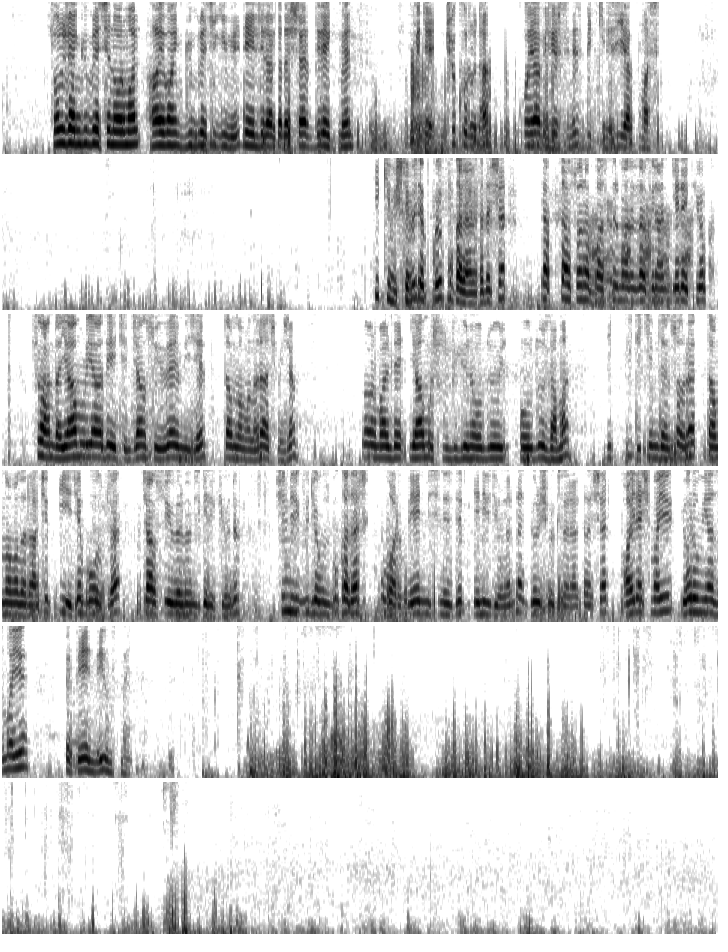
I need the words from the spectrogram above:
Solucan gübresi normal hayvan gübresi gibi değildir arkadaşlar. Direktmen fide çukuruna koyabilirsiniz. Bitkinizi yakmaz. Dikim işlemi de bu kadar arkadaşlar. Yaptıktan sonra bastırmanıza falan gerek yok. Şu anda yağmur yağdığı için can suyu vermeyeceğim. Damlamaları açmayacağım. Normalde yağmursuz bir gün olduğu olduğu zaman dik- dikimden sonra damlamaları açıp iyice bolca can suyu vermemiz gerekiyordu. Şimdilik videomuz bu kadar. Umarım beğenmişsinizdir. Yeni videolarda görüşmek üzere arkadaşlar. Paylaşmayı, yorum yazmayı ve beğenmeyi unutmayın.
